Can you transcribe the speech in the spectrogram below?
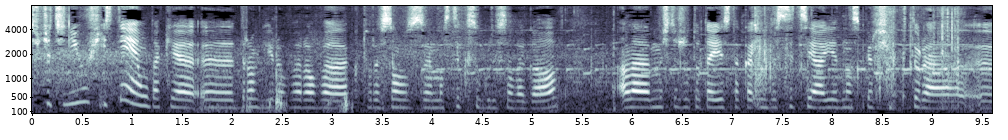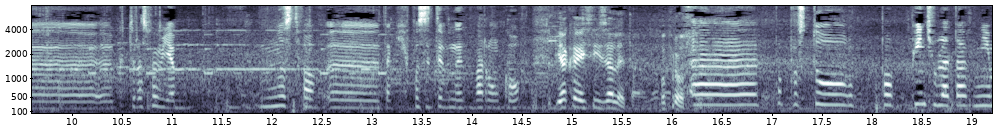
W już istnieją takie drogi rowerowe, które są z mastyku grusowego, ale myślę, że tutaj jest taka inwestycja, jedna z pierwszych, która, która spełnia mnóstwo y, takich pozytywnych warunków. Jaka jest jej zaleta? Po prostu. E, po prostu po pięciu latach nie,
